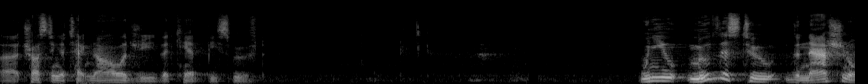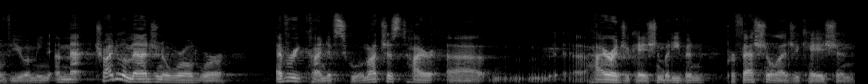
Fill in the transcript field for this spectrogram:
uh, trusting a technology that can't be spoofed. When you move this to the national view, I mean, try to imagine a world where every kind of school, not just higher, uh, higher education, but even professional education,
